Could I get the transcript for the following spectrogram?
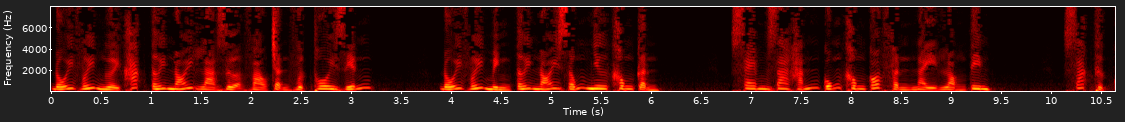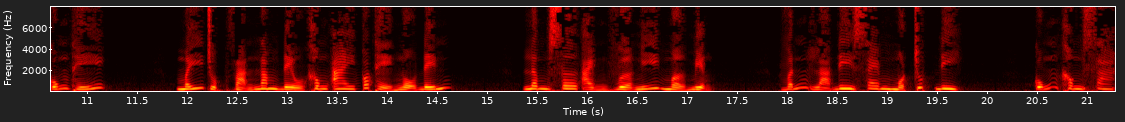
đối với người khác tới nói là dựa vào trận vực thôi diễn. đối với mình tới nói giống như không cần. xem ra hắn cũng không có phần này lòng tin. xác thực cũng thế mấy chục vạn năm đều không ai có thể ngộ đến. lâm sơ ảnh vừa nghĩ mở miệng. vẫn là đi xem một chút đi. cũng không xa.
